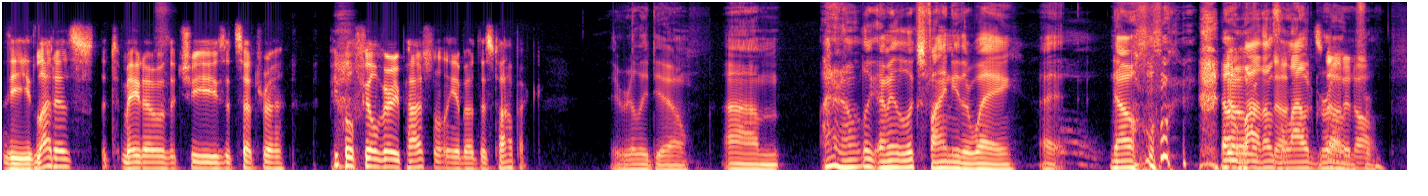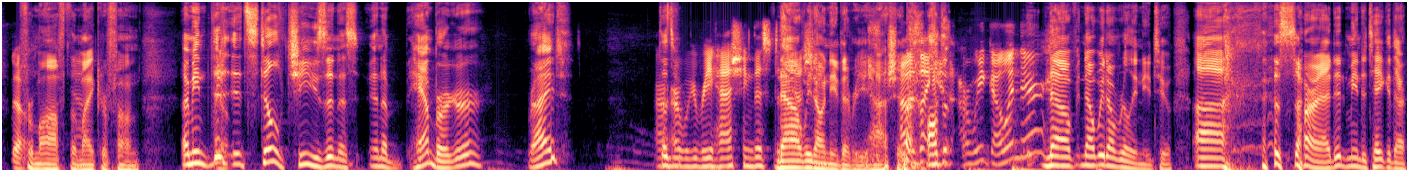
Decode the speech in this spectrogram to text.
the lettuce, the tomato, the cheese, etc. People feel very passionately about this topic. They really do. Um, I don't know. Look, I mean, it looks fine either way. Uh, no. oh, No, wow, that was a loud groan at all. from, No. from off the microphone. I mean, th- it's still cheese in a s- in a hamburger, right? Are, are we rehashing this? No, we don't need to rehash it. I was like, Although- is, are we going there? no, no, we don't really need to. Uh, sorry, I didn't mean to take it there.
